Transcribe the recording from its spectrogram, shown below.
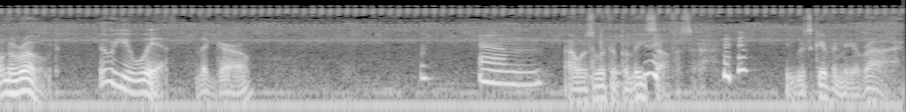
On the road. Who are you with? The girl? um I was with a police officer. He was giving me a ride.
